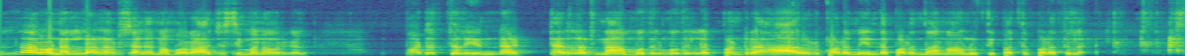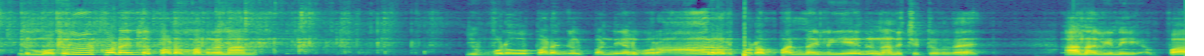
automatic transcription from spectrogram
எல்லாரும் நல்லா நடிச்சாங்க. நம்ம ராஜசிம்மன் அவர்கள். படத்தில் என்ன டெரர் நான் முதல் முதல்ல பண்ணுற ஹாரர் படமே இந்த படம் தான் நானூற்றி பத்து படத்தில். இது முதல் படம் இந்த படம் பண்ணுறேன் நான். இவ்வளவு படங்கள் பண்ணி எனக்கு ஒரு ஹாரர் படம் பண்ணலையேன்னு நினச்சிட்டு இருந்தேன். ஆனால் இனி ப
